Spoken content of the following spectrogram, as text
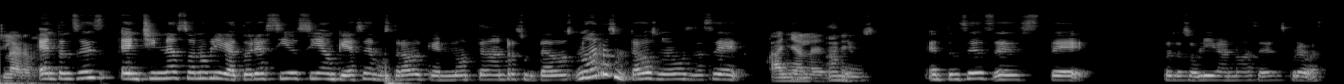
Claro. Entonces, en China son obligatorias sí o sí, aunque ya se ha demostrado que no te dan resultados, no dan resultados nuevos desde hace Añales. sí. años. Entonces, este, pues los obligan, ¿no? A hacer esas pruebas.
